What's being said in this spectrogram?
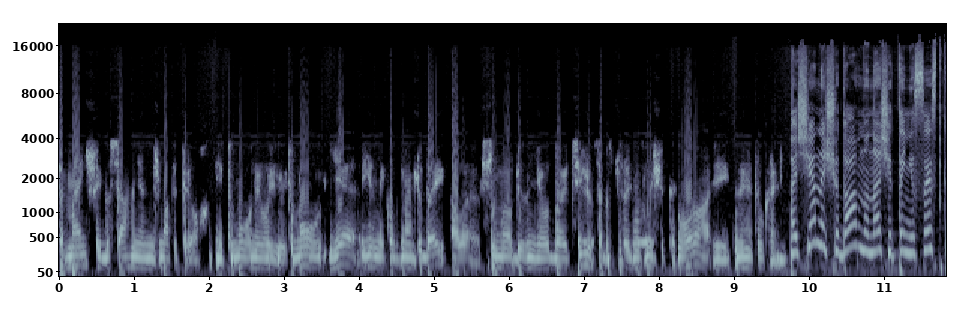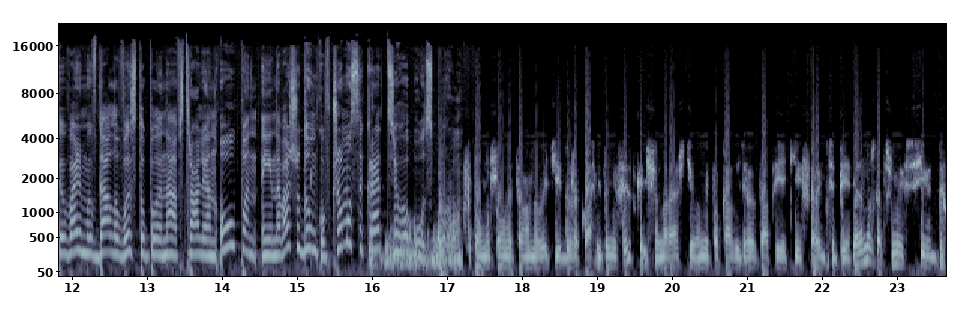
це менше досягнення ніж мати трьох, і тому вони воюють. Тому є різний континент людей, але всі ми об'єднані одною ціллю це безпосередньо знищити ворога і звільнити Україну. А ще нещодавно наші тенісистки вельми вдало виступили на Australian Open. І на вашу думку, в чому секрет цього успіху? в тому, що вони талановиті і дуже класні тенісистки, що нарешті вони показують результати, які в принципі я не можу сказати, що ми всі від них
